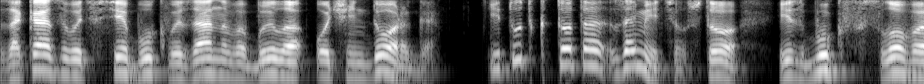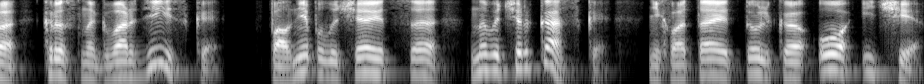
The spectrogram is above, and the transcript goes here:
Заказывать все буквы заново было очень дорого, и тут кто-то заметил, что из букв слова «красногвардейское» вполне получается «новочеркасское», не хватает только О и Ч.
